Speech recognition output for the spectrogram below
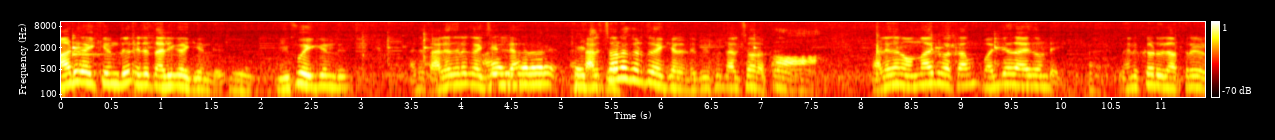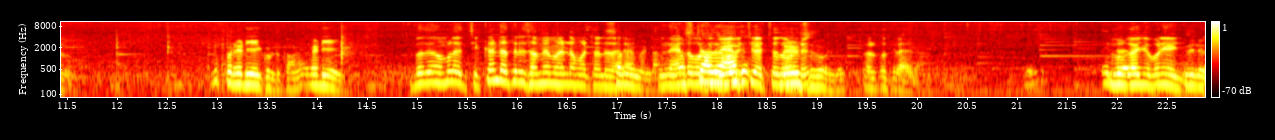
ആട് കഴിക്കുന്നുണ്ട് അതിന്റെ തലി കഴിക്കുന്നുണ്ട് ബീഫ് കഴിക്കുന്നുണ്ട് അതിന്റെ തല ഇതുവരെ കഴിച്ചിട്ടില്ല. തലച്ചോറൊക്കെ എടുത്ത് കഴിക്കലുണ്ട് ബീഫ് തലച്ചോറൊക്കെ. തല ഇങ്ങനെ ഒന്നായിട്ട് വെക്കാൻ വലിയതായതുകൊണ്ടേ മെനക്കെടില്ല അത്രയേ ഉള്ളൂ. ഇപ്പൊ റെഡി ആയിക്കൊണ്ടിരിക്കുകയാണ് റെഡി ആയി. ഇപ്പോൾ നമ്മൾ ചിക്കന്റെ അത്രയും സമയം വേണ്ട മട്ടന്റെ. നേരത്തെ വെച്ചതുകൊണ്ട് എളുപ്പത്തിലായതാണ്. കഴിഞ്ഞു പണി കഴിഞ്ഞു. ഇതിന്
